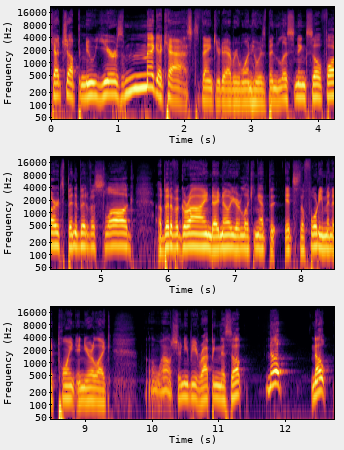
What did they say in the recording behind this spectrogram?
catch up New Year's megacast. Thank you to everyone who has been listening so far. It's been a bit of a slog, a bit of a grind. I know you're looking at the it's the 40 minute point and you're like, "Oh well, shouldn't you be wrapping this up?" Nope. Nope.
